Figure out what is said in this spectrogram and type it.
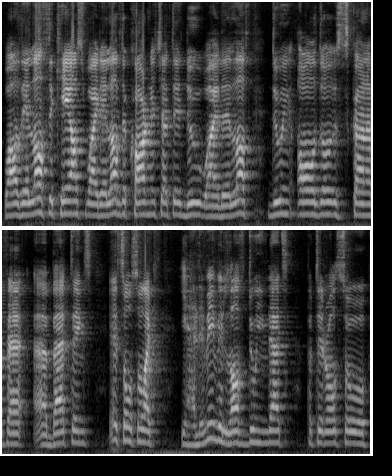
while they love the chaos, while they love the carnage that they do, while they love doing all those kind of uh, uh, bad things, it's also like, yeah, they maybe love doing that, but they're also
